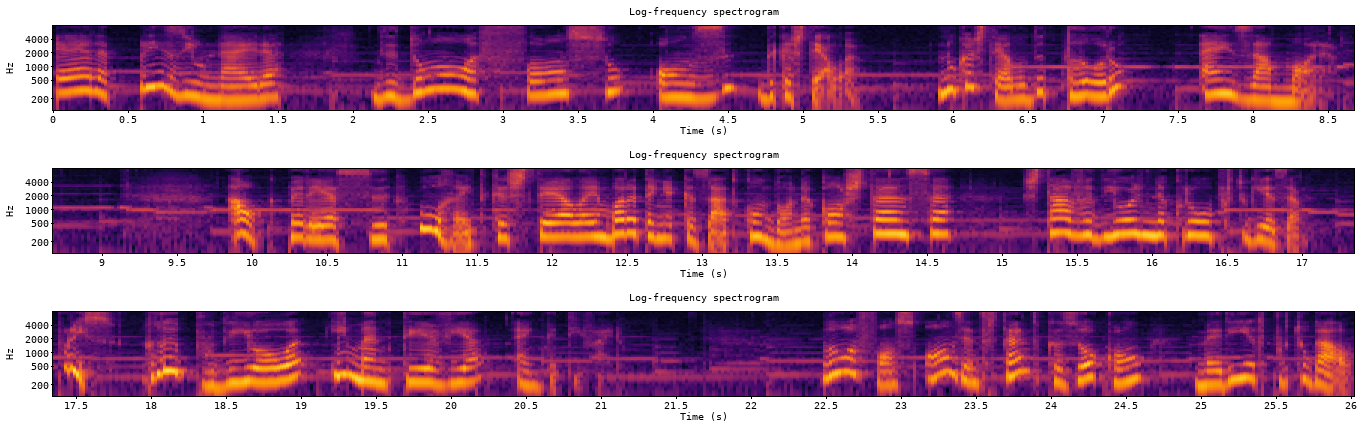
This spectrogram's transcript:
era prisioneira de Dom Afonso XI de Castela, no castelo de Touro, em Zamora. Ao que parece, o rei de Castela, embora tenha casado com Dona Constança, estava de olho na coroa portuguesa. Por isso, repudiou-a e manteve-a em cativeiro. Dom Afonso XI, entretanto, casou com Maria de Portugal,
